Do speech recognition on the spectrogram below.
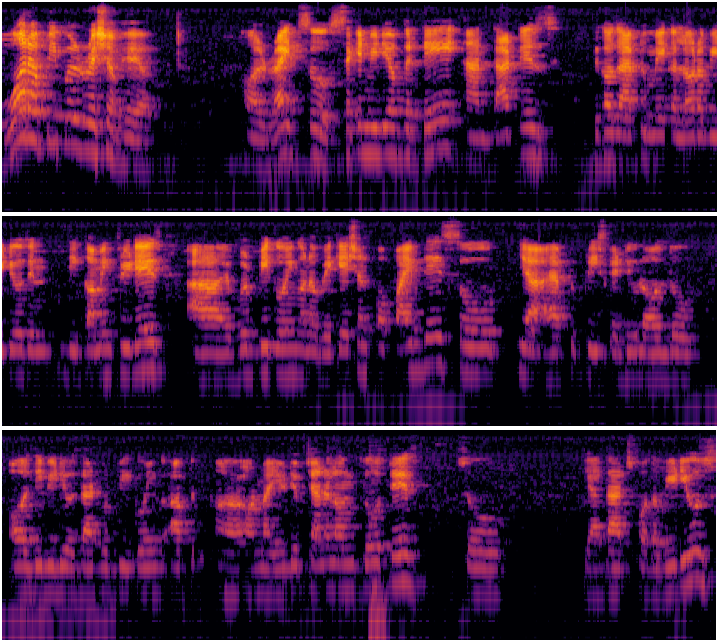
What up people, Rishabh here. Alright, so second video of the day and that is because I have to make a lot of videos in the coming 3 days. I would be going on a vacation for 5 days so yeah I have to pre-schedule all the, all the videos that would be going up uh, on my YouTube channel on those days. So yeah that's for the videos.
